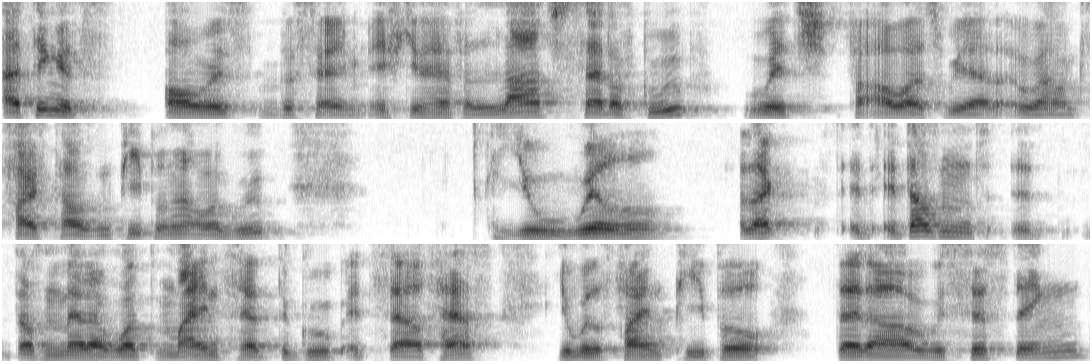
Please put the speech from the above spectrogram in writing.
I think it's always the same. If you have a large set of group, which for ours we are around 5,000 people in our group, you will like it, it doesn't it doesn't matter what mindset the group itself has. You will find people that are resisting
